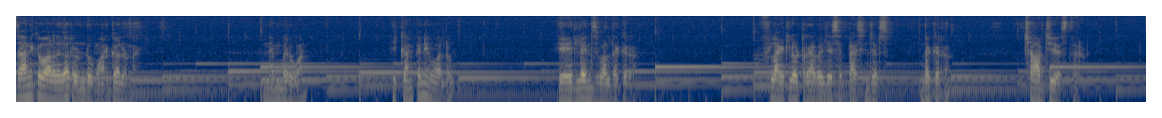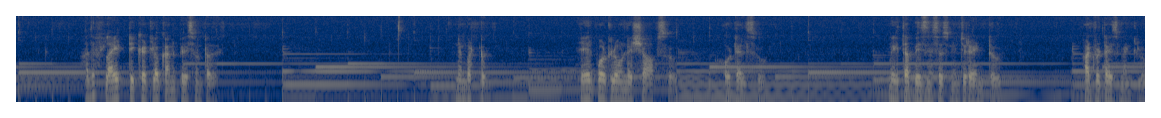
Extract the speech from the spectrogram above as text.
దానికి వాళ్ళ దగ్గర రెండు మార్గాలు ఉన్నాయి నెంబర్ వన్ ఈ కంపెనీ వాళ్ళు ఎయిర్లైన్స్ వాళ్ళ దగ్గర ఫ్లైట్లో ట్రావెల్ చేసే ప్యాసింజర్స్ దగ్గర ఛార్జ్ చేస్తారు. అది ఫ్లైట్ టికెట్లో కనిపేసి ఉంటుంది. నెంబర్ టూ ఎయిర్పోర్ట్లో ఉండే షాప్స్ హోటల్స్ మిగతా బిజినెసెస్ నుంచి రెంట్ అడ్వర్టైజ్మెంట్లు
